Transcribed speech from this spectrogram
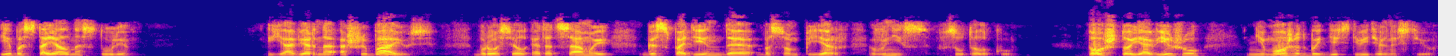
ибо стоял на стуле. «Я верно ошибаюсь», — бросил этот самый господин де Бассомпьер вниз, в сутолоку. «То, что я вижу, не может быть действительностью,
